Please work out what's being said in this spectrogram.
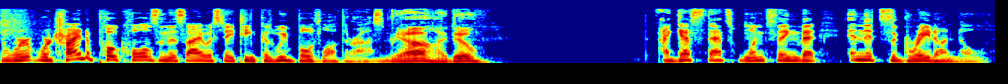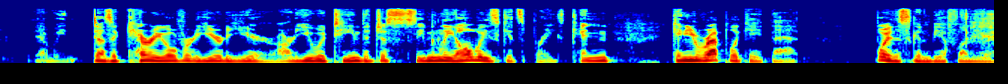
Now we're we're trying to poke holes in this Iowa State team because we both love the roster. Yeah, I do. I guess that's one thing that, and it's the great unknown. I mean, does it carry over to year to year? Are you a team that just seemingly always gets breaks? Can can you replicate that? Boy, this is going to be a fun year.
